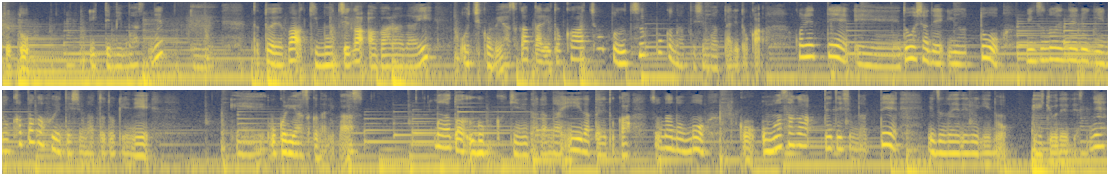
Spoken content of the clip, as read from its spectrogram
ー、ちょっと言ってみますね。えー、例えば気持ちが上がらない落ち込みやすかったりとかちょっと鬱っぽくなってしまったりとかこれって、えー、同社で言うと水のエネルギーの型が増えてしまった時に、えー、起こりやすくなります。まあ、あとは動く気にならないだったりとかそんなのもこう重さが出てしまって水のエネルギーの影響でですね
